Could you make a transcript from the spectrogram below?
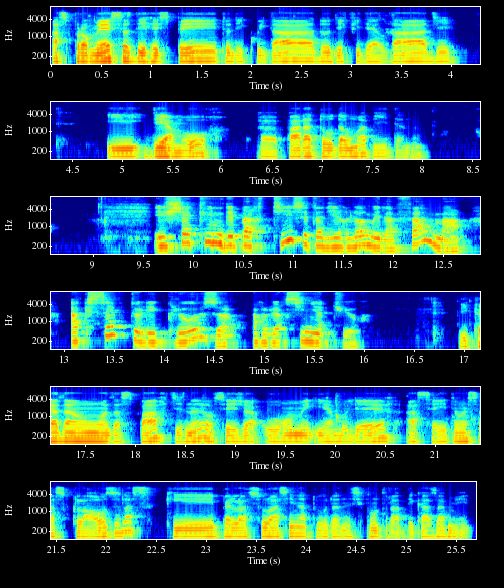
as promessas de respeito, de cuidado, de fidelidade e de amor ah, para toda uma vida. Et chacune des parties, c'est-à-dire l'homme et la femme, accepte les clauses par leur signature. E cada uma das partes, né, ou seja, o homem e a mulher, aceitam essas cláusulas que pela sua assinatura nesse contrato de casamento.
